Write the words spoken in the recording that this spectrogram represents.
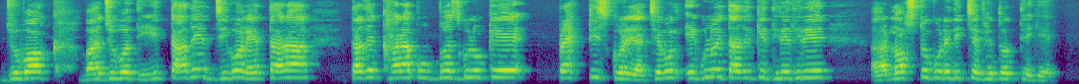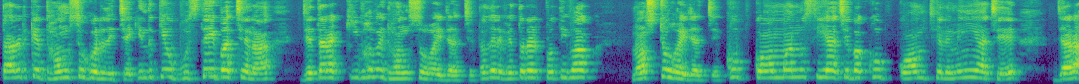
যুবক বা যুবতী তাদের জীবনে তারা তাদের খারাপ অভ্যাসগুলোকে প্র্যাকটিস করে যাচ্ছে এবং এগুলোই তাদেরকে ধীরে ধীরে নষ্ট করে দিচ্ছে ভেতর থেকে। তাদেরকে ধ্বংস করে দিচ্ছে। কিন্তু কেউ বুঝতেই পারছে না যে তারা কীভাবে ধ্বংস হয়ে যাচ্ছে। তাদের ভেতরের প্রতিভা নষ্ট হয়ে যাচ্ছে। খুব কম মানুষই আছে বা খুব কম ছেলে মেয়েই আছে যারা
